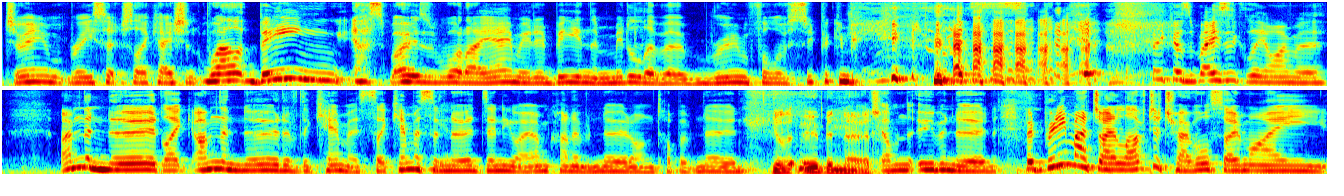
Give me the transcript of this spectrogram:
Dream research location. Well, being, I suppose, what I am, it'd be in the middle of a room full of supercomputers. because basically, I'm a, I'm the nerd. Like I'm the nerd of the chemists. So chemists are nerds anyway. I'm kind of a nerd on top of nerd. You're the uber nerd. I'm the uber nerd. But pretty much, I love to travel. So my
